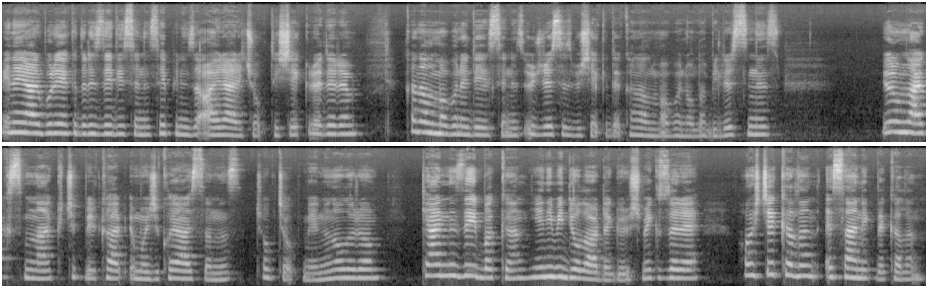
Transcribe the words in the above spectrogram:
Beni eğer buraya kadar izlediyseniz hepinize ayrı ayrı çok teşekkür ederim. Kanalıma abone değilseniz ücretsiz bir şekilde kanalıma abone olabilirsiniz. Yorumlar kısmına küçük bir kalp emoji koyarsanız çok çok memnun olurum. Kendinize iyi bakın. Yeni videolarda görüşmek üzere. Hoşçakalın, esenlikle kalın.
